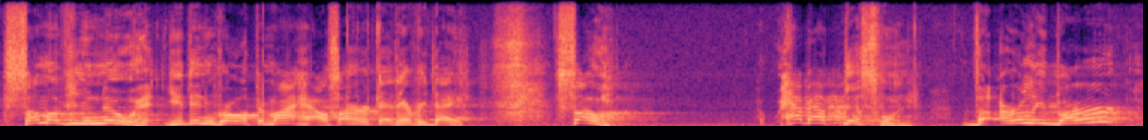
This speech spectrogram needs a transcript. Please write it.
Some of you knew it. You didn't grow up in my house. I heard that every day. So, how about this one? The early bird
